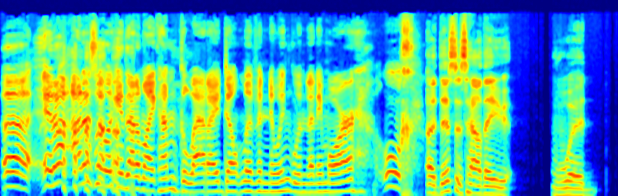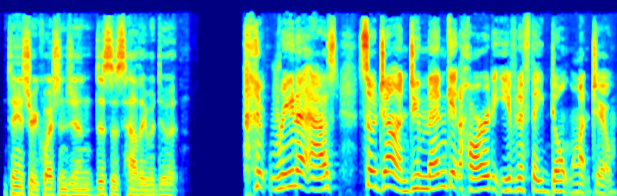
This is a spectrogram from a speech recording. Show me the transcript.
Uh, and I, honestly, looking at that, I'm like, I'm glad I don't live in New England anymore. Ugh. Uh, this is how they would to answer your question, Jen. This is how they would do it. Rena asked, "So, John, do men get hard even if they don't want to?"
